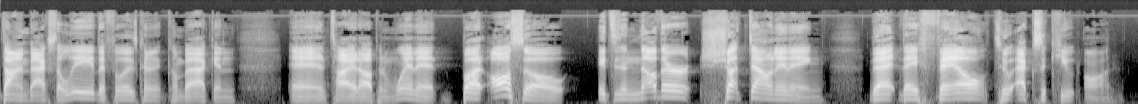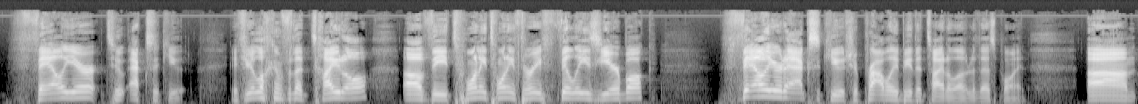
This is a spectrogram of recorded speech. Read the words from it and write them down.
Diamondbacks the lead. The Phillies couldn't come back and and tie it up and win it. But also, it's another shutdown inning that they fail to execute on failure to execute. If you're looking for the title of the 2023 Phillies yearbook, failure to execute should probably be the title of it at this point. Um,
